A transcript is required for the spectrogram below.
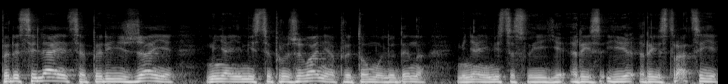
переселяється, переїжджає, міняє місце проживання, при тому людина міняє місце своєї реєстрації.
